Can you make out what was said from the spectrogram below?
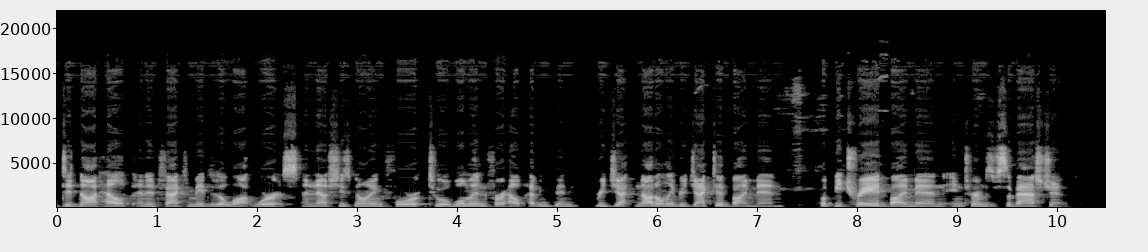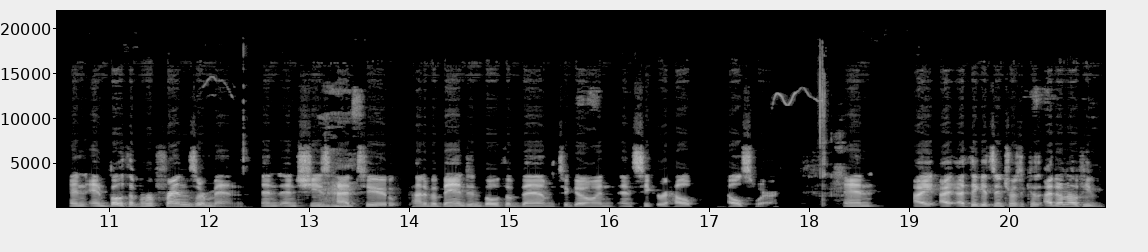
did not help, and in fact made it a lot worse. And now she's going for to a woman for help, having been reject not only rejected by men, but betrayed by men in terms of Sebastian. And and both of her friends are men, and and she's Mhm. had to kind of abandon both of them to go and, and seek her help elsewhere. And I, I, I think it's interesting because I don't know if you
